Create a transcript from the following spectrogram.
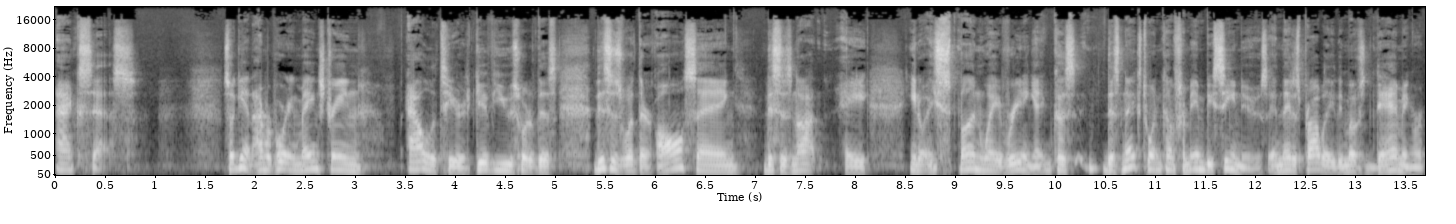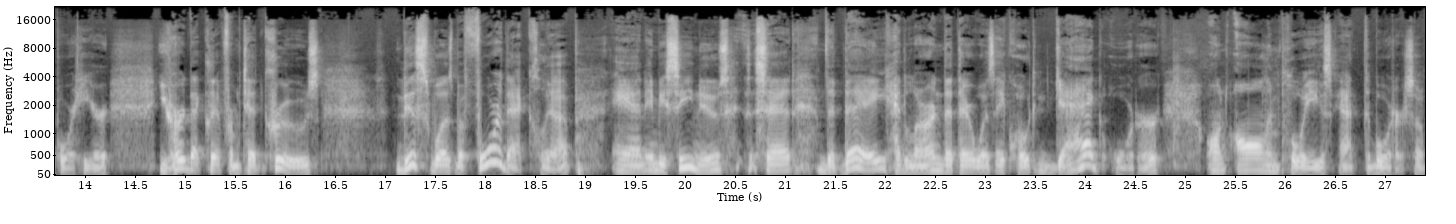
access. So again, I'm reporting mainstream outlets here to give you sort of this this is what they're all saying. This is not a you know a spun way of reading it because this next one comes from NBC News and that is probably the most damning report here. You heard that clip from Ted Cruz this was before that clip, and NBC News said that they had learned that there was a quote gag order on all employees at the border. So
